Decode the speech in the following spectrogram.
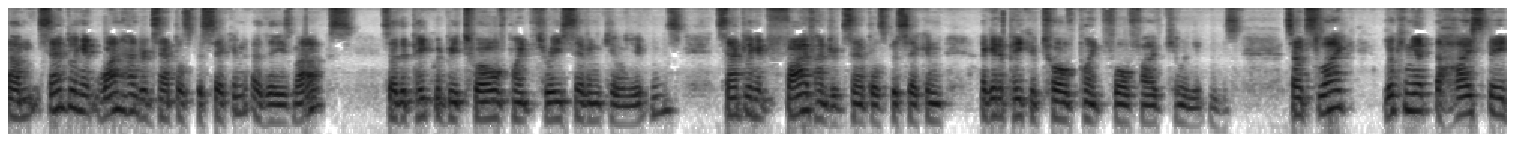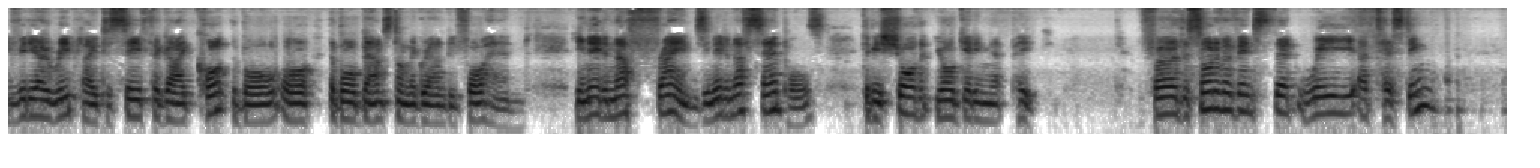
Um, sampling at 100 samples per second are these marks. So the peak would be 12.37 kilonewtons. Sampling at 500 samples per second, I get a peak of 12.45 kilonewtons. So it's like looking at the high speed video replay to see if the guy caught the ball or the ball bounced on the ground beforehand. You need enough frames, you need enough samples to be sure that you're getting that peak. For the sort of events that we are testing,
